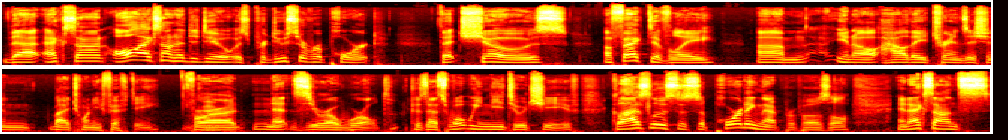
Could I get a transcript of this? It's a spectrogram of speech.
that Exxon, all Exxon had to do was produce a report that shows effectively, um, you know, how they transition by 2050 for Okay. a net zero world, because that's what we need to achieve. Glass is supporting that proposal, and Exxon's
